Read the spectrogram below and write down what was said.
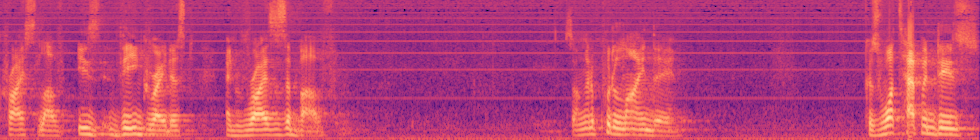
Christ's love is the greatest and rises above. So I'm going to put a line there. Because what's happened is,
